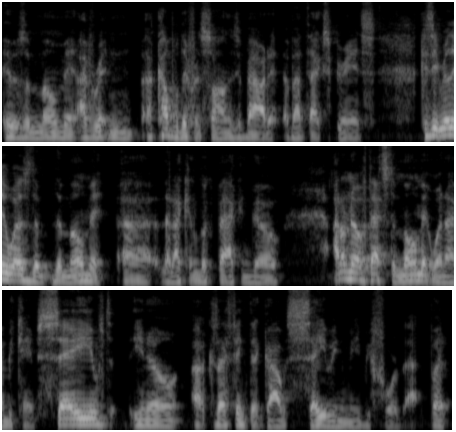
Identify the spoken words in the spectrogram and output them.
it was a moment I've written a couple different songs about it, about that experience. Cause it really was the, the moment, uh, that I can look back and go, I don't know if that's the moment when I became saved, you know, uh, cause I think that God was saving me before that, but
